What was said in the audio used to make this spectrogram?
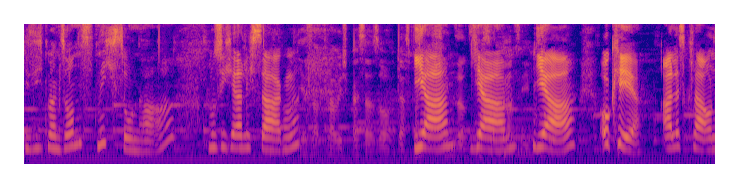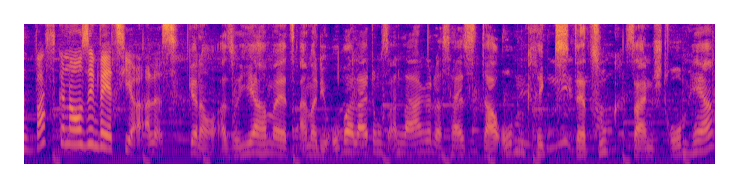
Die sieht man sonst nicht so nah, muss ich ehrlich sagen. Hier ist auch, glaube ich, besser so. Ja, ja, so nah ja. Okay, alles klar. Und was genau sehen wir jetzt hier alles? Genau, also hier haben wir jetzt einmal die Oberleitungsanlage. Das heißt, da oben kriegt der Zug seinen Strom her.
